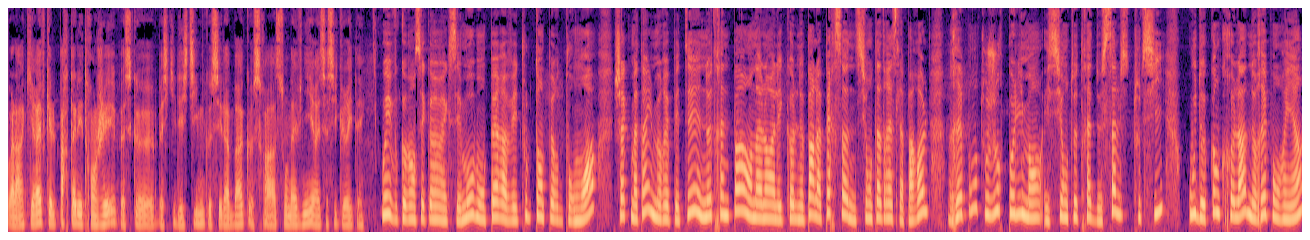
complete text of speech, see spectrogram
voilà, qui rêve qu'elle parte à l'étranger parce que parce qu'il estime que c'est là-bas que sera son avenir et sa sécurité. Oui, vous commencez quand même avec ces mots. Mon père avait tout le temps peur pour moi. Chaque matin, il me répétait ne traîne pas en allant à l'école, ne parle à personne. Si on t'adresse la parole, réponds toujours poliment. Et si on te traite de sale tutsi ou de cancrelat, ne réponds rien.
